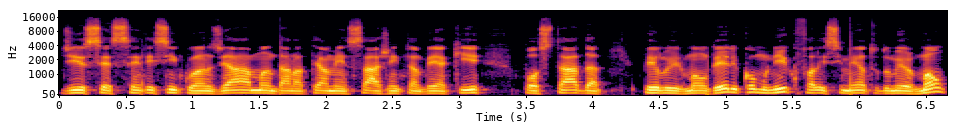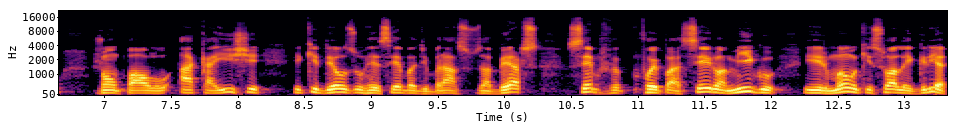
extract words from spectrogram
de 65 anos. Já mandaram até a mensagem também aqui, postada pelo irmão dele. Comunico o falecimento do meu irmão, João Paulo Acaixe, e que Deus o receba de braços abertos. Sempre foi- foi parceiro, amigo e irmão, e que sua alegria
